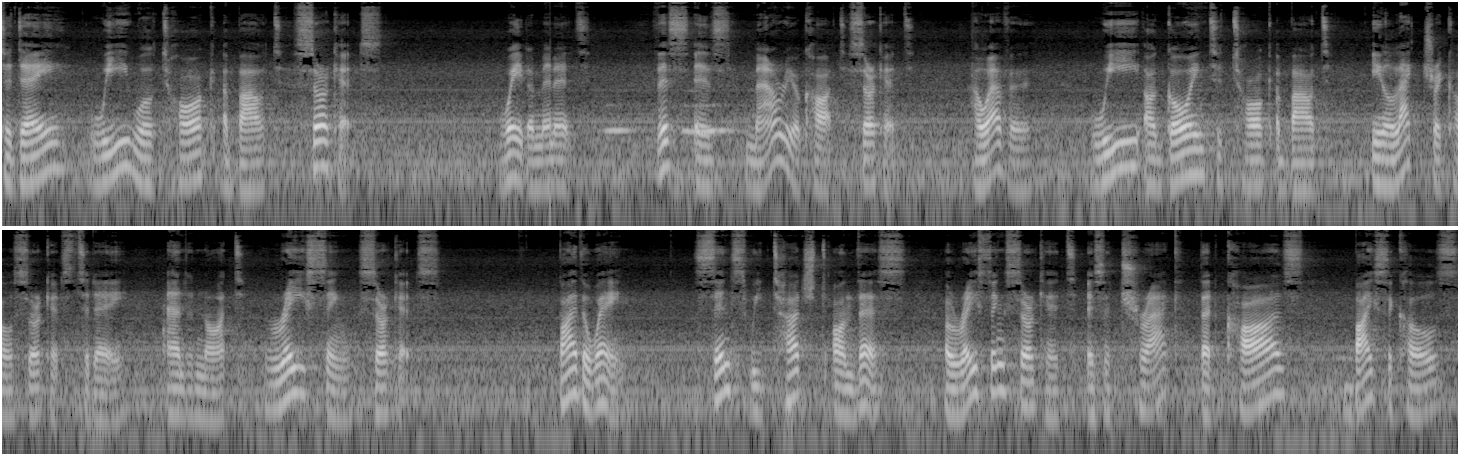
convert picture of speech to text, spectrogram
Today we will talk about circuits. Wait a minute. This is Mario Kart circuit. However, we are going to talk about electrical circuits today and not racing circuits. By the way, since we touched on this, a racing circuit is a track that cars, bicycles,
